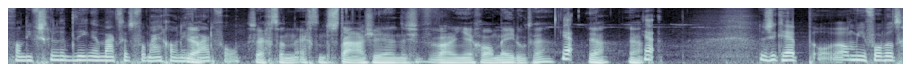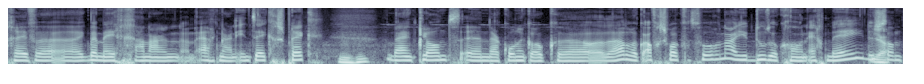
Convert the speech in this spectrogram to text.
van die verschillende dingen maakt het voor mij gewoon heel Ja. waardevol. Het is echt een, echt een stage dus waarin je gewoon meedoet, hè? Ja. Ja, ja. Dus ik heb, om je een voorbeeld te geven, eh, ik ben meegegaan naar een, eigenlijk naar een intakegesprek Mhm. bij een klant. En daar kon ik ook, eh, daar hadden we ook afgesproken van tevoren. Nou, je doet ook gewoon echt mee. Dus Ja. dan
